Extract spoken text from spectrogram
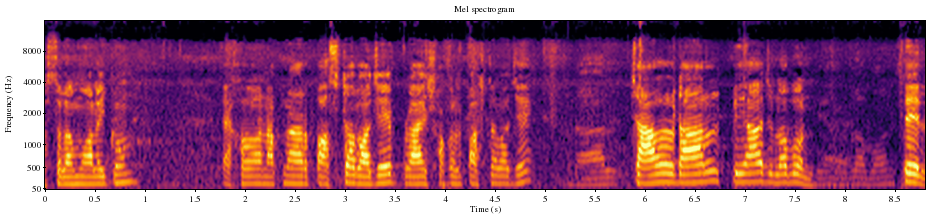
আসসালামু আলাইকুম। এখন আপনার পাঁচটা বাজে প্রায় সকাল পাঁচটা বাজে। ডাল। চাল ডাল পেঁয়াজ লবণ লবণ তেল।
